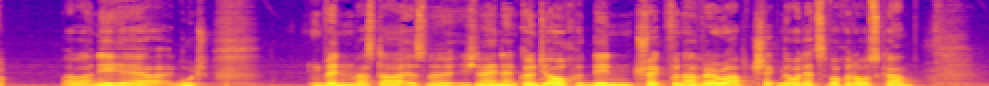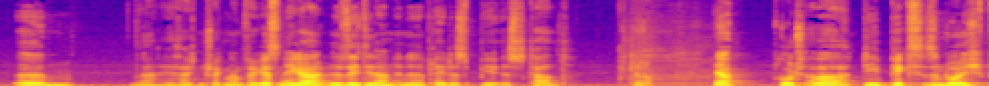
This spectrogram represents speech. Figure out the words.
Ja. Aber nee, ja, gut. Wenn was da ist, ne? Ich meine, dann könnt ihr auch den Track von Avero abchecken, der auch letzte Woche rauskam. Ähm, na, jetzt habe ich den Tracknamen vergessen, egal, seht ihr dann in der Playlist Bier ist kalt. Genau. Ja, gut, aber die Picks sind durch.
